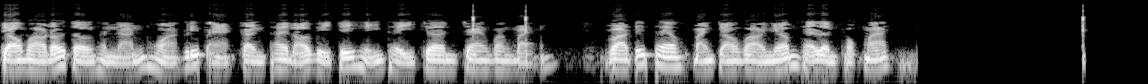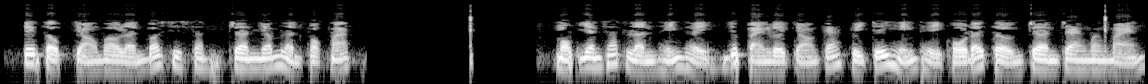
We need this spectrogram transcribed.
Chọn vào đối tượng hình ảnh hoặc clip ạc cần thay đổi vị trí hiển thị trên trang văn bản. Và tiếp theo, bạn chọn vào nhóm thẻ lệnh Format. Tiếp tục chọn vào lệnh Position trên nhóm lệnh Format. Một danh sách lệnh hiển thị giúp bạn lựa chọn các vị trí hiển thị của đối tượng trên trang văn bản.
